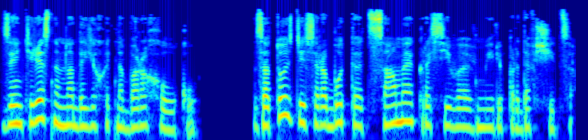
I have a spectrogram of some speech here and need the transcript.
За интересным надо ехать на барахолку. Зато здесь работает самая красивая в мире продавщица.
